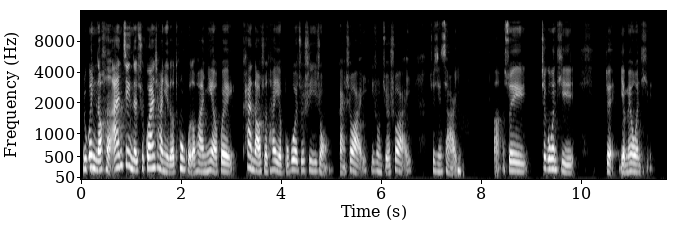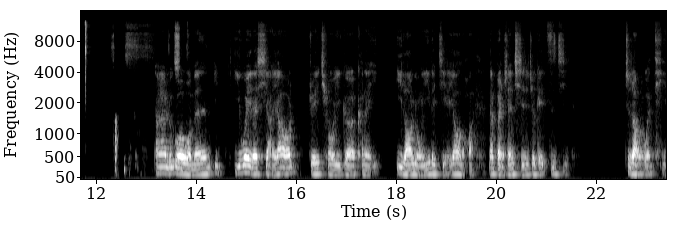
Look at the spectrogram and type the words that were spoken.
如果你能很安静的去观察你的痛苦的话，你也会看到说它也不过就是一种感受而已，一种觉受而已，就仅此而已。啊，所以这个问题，对，也没有问题。好，当然，如果我们一一味的想要追求一个可能一劳永逸的解药的话。那本身其实就给自己制造了问题。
